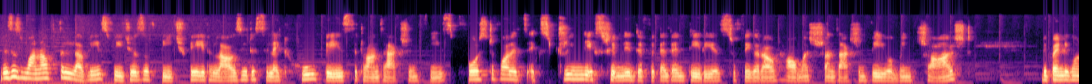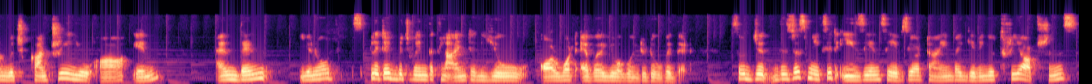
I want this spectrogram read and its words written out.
This is one of the loveliest features of PeachPay. It allows you to select who pays the transaction fees. First of all, it's extremely, extremely difficult and tedious to figure out how much transaction fee you're being charged depending on which country you are in. And then, you know, split it between the client and you or whatever you are going to do with it. So this just makes it easy and saves your time by giving you three options.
